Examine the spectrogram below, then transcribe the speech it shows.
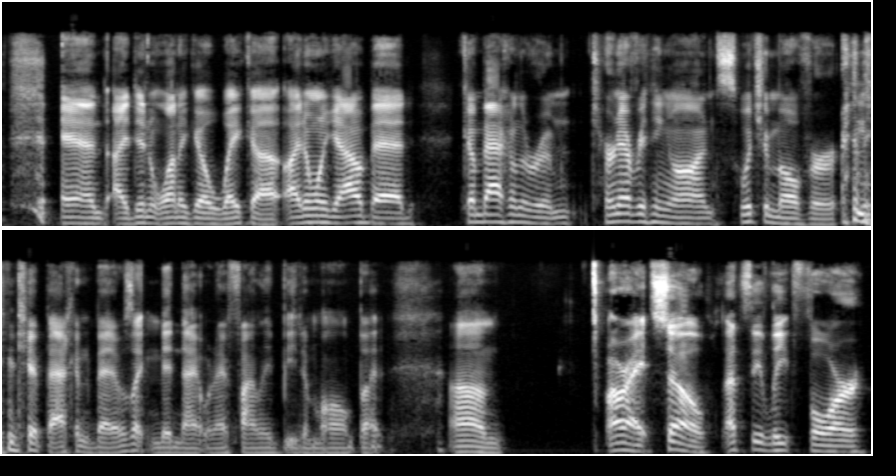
and I didn't want to go wake up. I didn't want to get out of bed. Come back in the room, turn everything on, switch them over, and then get back into bed. It was like midnight when I finally beat them all. But, um, all right, so that's the Elite Four.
